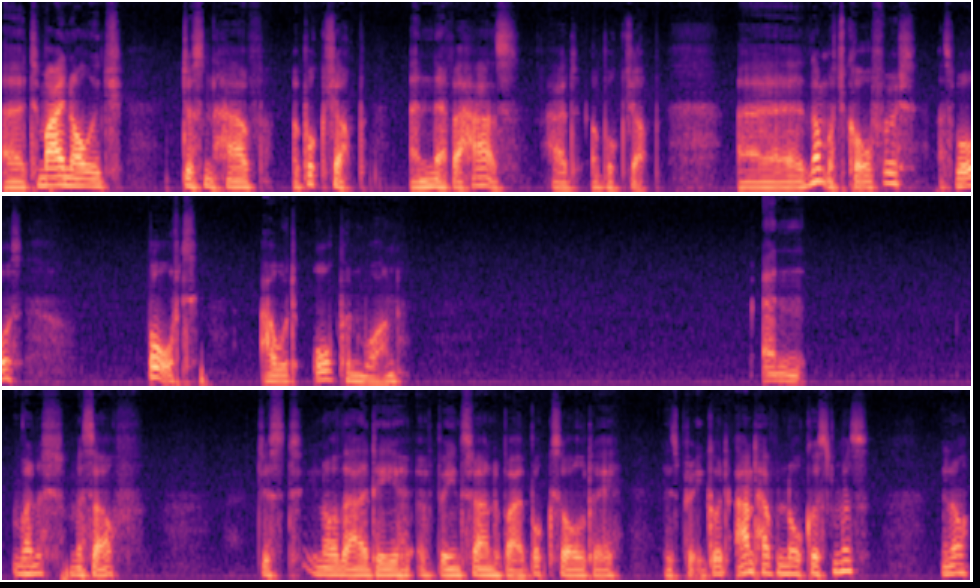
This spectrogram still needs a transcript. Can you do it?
uh, to my knowledge, doesn't have a bookshop and never has had a bookshop. Uh, not much call for it, I suppose. But I would open one and run it myself. Just, you know, the idea of being surrounded by books all day is pretty good and having no customers. You know,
